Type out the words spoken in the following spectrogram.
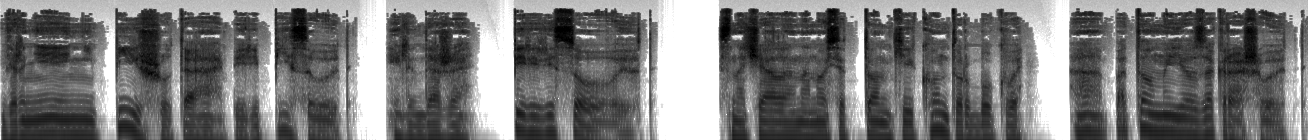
Вернее, не пишут, а переписывают или даже перерисовывают. Сначала наносят тонкий контур буквы, а потом ее закрашивают.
